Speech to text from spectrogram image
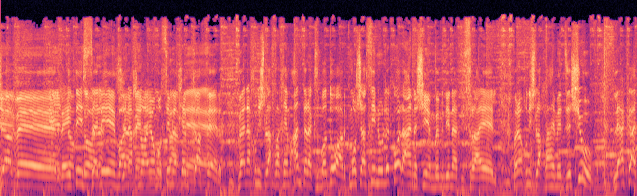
ג'אבר, ואיתי סלים, ואנחנו היום עושים לכם. כאפר, ואנחנו נשלח לכם אנטרקס בדואר, כמו שעשינו לכל האנשים במדינת ישראל, ואנחנו נשלח להם את זה שוב. להקת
